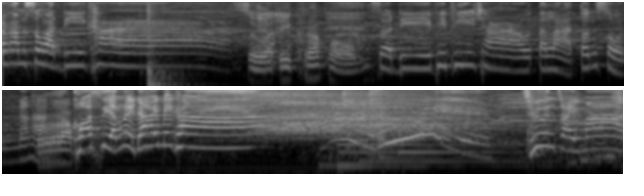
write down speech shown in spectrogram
ทองคำสวัสดีค่ะ สวัสดีครับผม สวัสดีพี่ๆชาวตลาดต้นสนนะคะ ครับ ขอเสียงหน่อยได้ไหมคะอุ๊ยชื่นใจมาก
